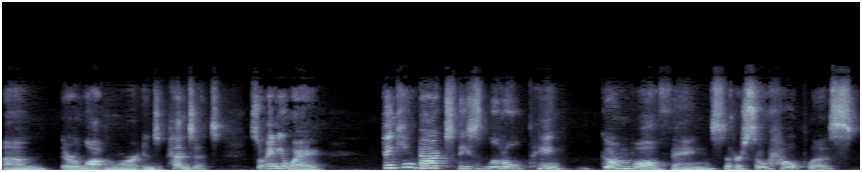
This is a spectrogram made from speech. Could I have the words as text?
um, they're a lot more independent. So, anyway, thinking back to these little pink gumball things that are so helpless,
